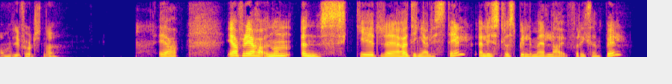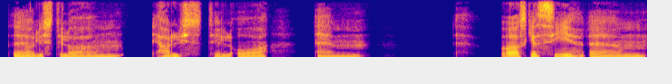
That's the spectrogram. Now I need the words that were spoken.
om de følelsene? Ja. ja, fordi jeg har jo noen ønsker Jeg har jo ting jeg har lyst til. Jeg har lyst til å spille mer live, for eksempel. Jeg har lyst til å um, Jeg har lyst til å um, Hva skal jeg si Um, mm,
